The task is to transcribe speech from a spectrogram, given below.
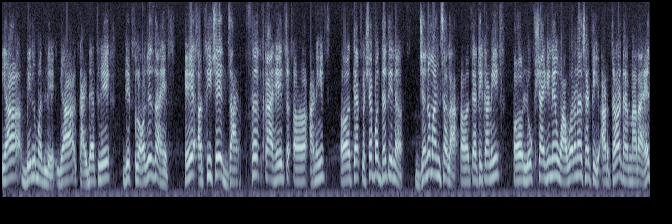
या बिल मधले या कायद्यातले जे क्लॉजेस आहेत हे अतिशय जाचक आहेत आणि त्या कशा पद्धतीनं जनमानसाला त्या ठिकाणी लोकशाहीने वावरण्यासाठी अडथळा ठरणार आहेत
